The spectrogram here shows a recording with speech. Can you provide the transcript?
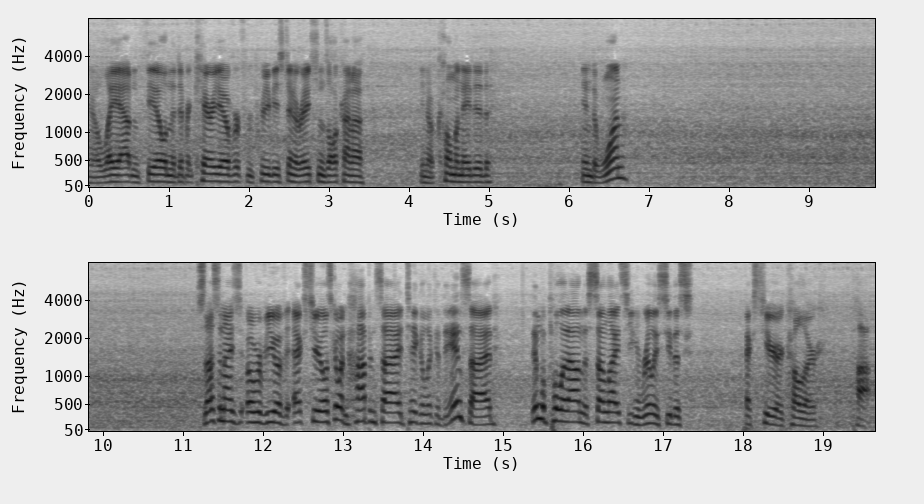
you know, layout and feel and the different carryover from previous generations all kind of, you know, culminated into one. So that's a nice overview of the exterior. Let's go ahead and hop inside, take a look at the inside. Then we'll pull it out in the sunlight so you can really see this exterior color pop.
